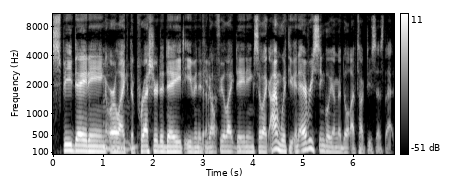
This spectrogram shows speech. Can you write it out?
speed dating or like the Mhm. pressure to date, even if you don't feel like dating. So like I'm with you. And every single young adult I've talked to says that.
